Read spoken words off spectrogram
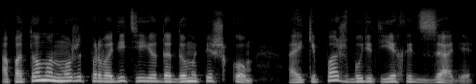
а потом он может проводить ее до дома пешком, а экипаж будет ехать сзади.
